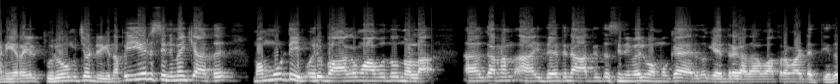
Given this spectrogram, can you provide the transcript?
അണിയറയിൽ പുരോഗമിച്ചുകൊണ്ടിരിക്കുന്നത്. അപ്പൊ ഈ ഒരു സിനിമയ്ക്കകത്ത് മമ്മൂട്ടിയും ഒരു ഭാഗമാവുന്നു എന്നുള്ള കാരണം ഇദ്ദേഹത്തിന്റെ ആദ്യത്തെ സിനിമയിൽ മമ്മൂക്കയായിരുന്നു കേന്ദ്ര കഥാപാത്രമായിട്ട് എത്തിയത്.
